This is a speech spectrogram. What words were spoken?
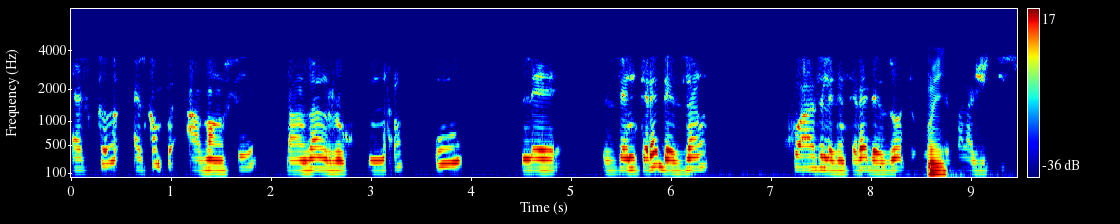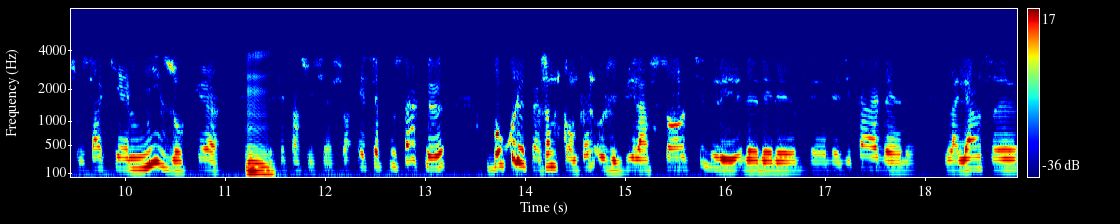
Est-ce qu'on est qu'on peut avancer dans un regroupement où les intérêts des uns croisent les intérêts des autres, où oui. ce n'est pas la justice sociale qui est mise au cœur hmm. de cette association? Et c'est pour ça que beaucoup de personnes comprennent aujourd'hui la sortie des États de, l'Alliance euh,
